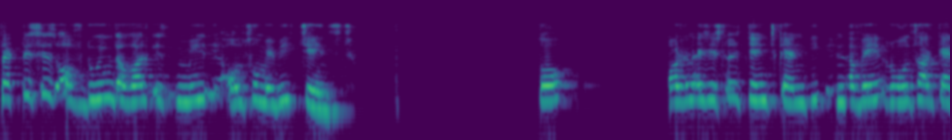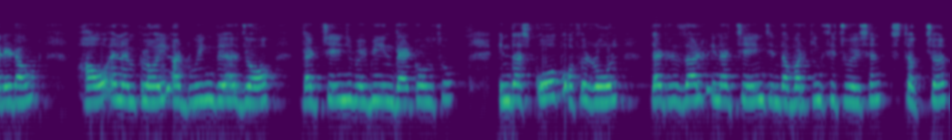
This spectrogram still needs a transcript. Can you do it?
practices of doing the work is may also may be changed. So Organizational change can be in the way roles are carried out, how an employee are doing their job, that change may be in that also. In the scope of a role that result in a change in the working situation, structure,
